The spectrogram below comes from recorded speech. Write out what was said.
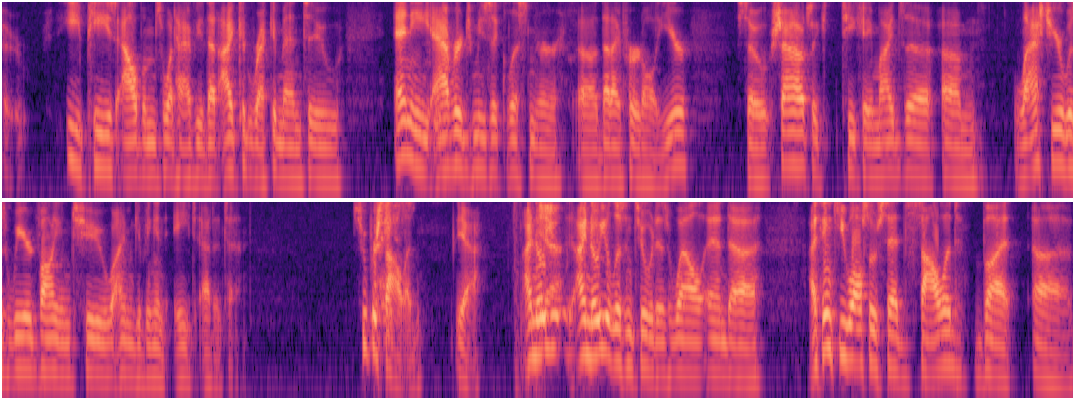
uh, EPs, albums, what have you, that I could recommend to any average music listener uh, that I've heard all year. So shout out to Tkay Maidza. Um, last year was Weird Volume 2. I'm giving an 8 out of 10. Super Nice. solid. Yeah. I know you Yeah. I know you listened to it as well and uh, I think you also said solid, but uh,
